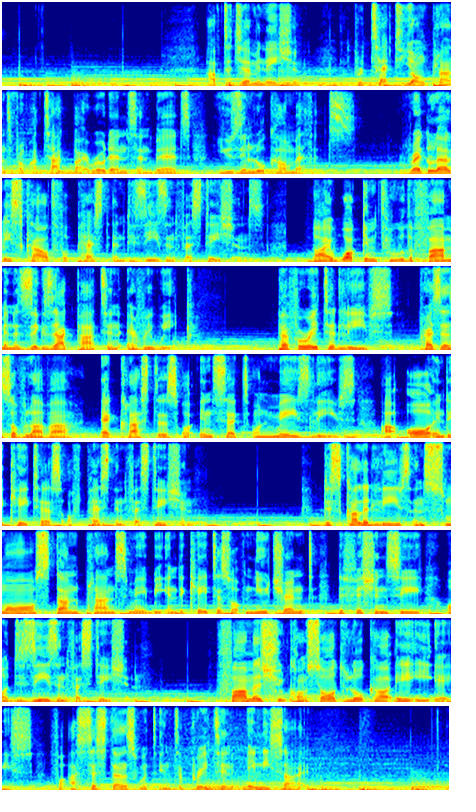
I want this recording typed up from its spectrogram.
After germination, protect young plants from attack by rodents and birds using local methods. Regularly scout for pest and disease infestations by walking through the farm in a zigzag pattern every week. Perforated leaves, presence of larvae, egg clusters or insects on maize leaves are all indicators of pest infestation. Discolored leaves and small stunned plants may be indicators of nutrient deficiency or disease infestation. Farmers should consult local AEAs for assistance with interpreting any sign.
